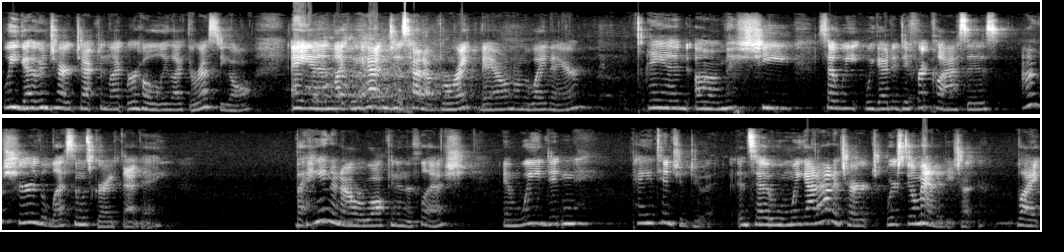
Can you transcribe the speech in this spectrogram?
we go in church acting like we're holy, like the rest of y'all. And like we hadn't just had a breakdown on the way there. And um, she, so we, we go to different classes. I'm sure the lesson was great that day. But Hannah and I were walking in the flesh, and we didn't pay attention to it. And so when we got out of church, we're still mad at each other. Like,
